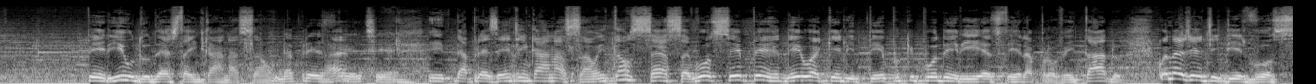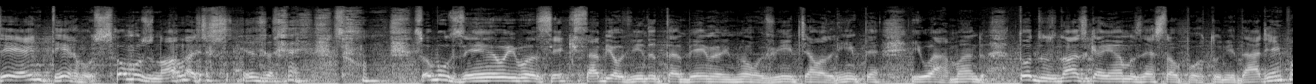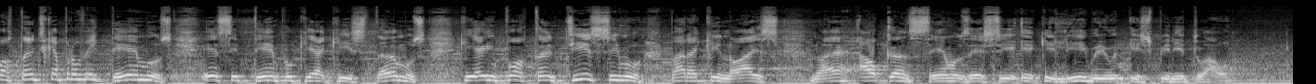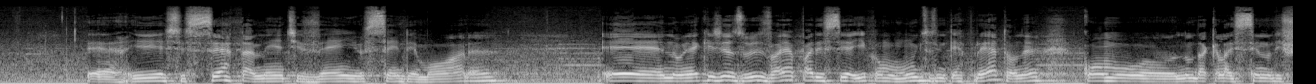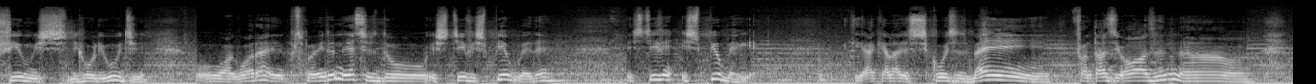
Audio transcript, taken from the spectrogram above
período desta encarnação. Da presente. Né? E da presente encarnação. Então cessa, você perdeu aquele tempo que poderia ter aproveitado. Quando a gente diz você, é em termos, somos nós. Exato. somos eu e você que está me ouvindo também, meu irmão ouvinte, a Olímpia e o Armando. Todos nós ganhamos esta oportunidade. É importante que aproveitemos esse tempo que aqui estamos, que é importantíssimo para que nós não é, alcancemos este equilíbrio espiritual. É, este certamente venho sem demora. É, não é que Jesus vai aparecer aí, como muitos interpretam, né? Como numa daquelas cenas de filmes de Hollywood, ou agora, principalmente nesses do Steven Spielberg, né? Steven Spielberg aquelas coisas bem fantasiosas, não.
